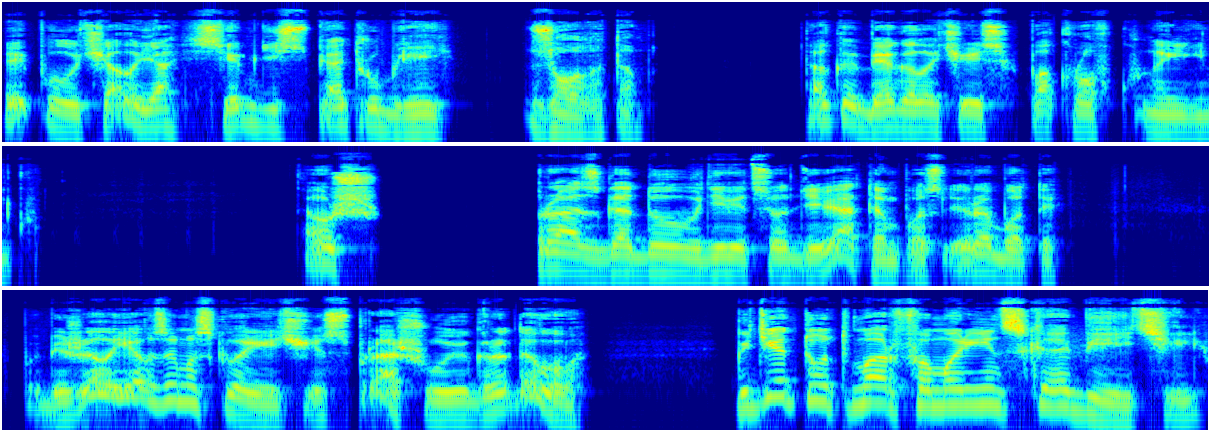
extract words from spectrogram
и получал я 75 рублей золотом. Так и бегала через Покровку на Ильинку. А уж раз году в 909-м после работы Побежал я в Замоскворечье, спрашиваю городового, где тут Марфа-Маринская обитель?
